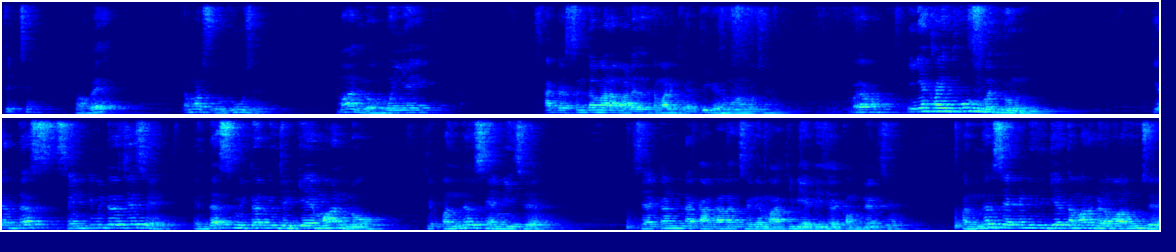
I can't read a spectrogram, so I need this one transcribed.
ઠીક છે? તો હવે તમારે શોધવું છે. માન લો, હું અહીંયા એક આ ક્વેશ્ચન તમારા માટે છે, તમારે ઘેરથી ગણવાનો છે. બરાબર? અહીંયા ખાલી થોડું બદલું હું. કે 10 સેન્ટીમીટર જે છે, એ દસ મીટરની જગ્યાએ માન લો કે 15 સેમી છે. સેકન્ડના કાંટાના છેડે માખી બેઠી છે કમ્પ્લીટ છે. 15 સેકન્ડની જગ્યાએ તમારે ગણવાનું છે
